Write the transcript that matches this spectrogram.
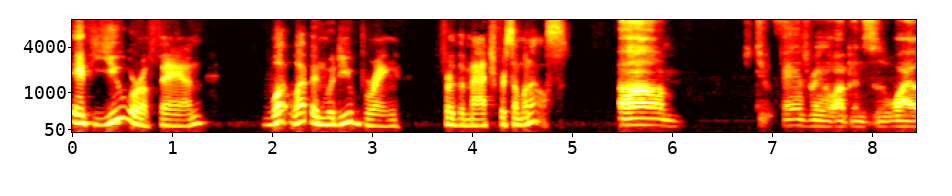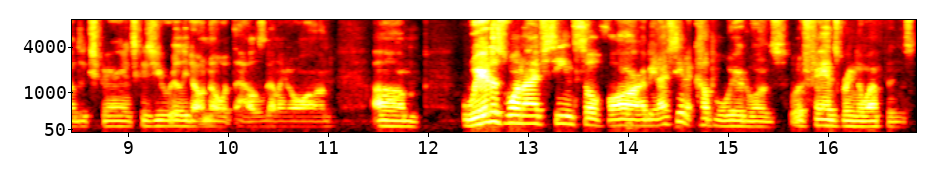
if you were a fan, what weapon would you bring for the match for someone else? Um, dude, fans bring the weapons is a wild experience because you really don't know what the hell's gonna go on. Um, weirdest one I've seen so far. I mean, I've seen a couple weird ones with fans bring the weapons.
